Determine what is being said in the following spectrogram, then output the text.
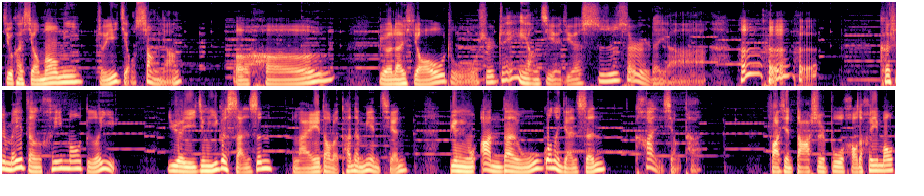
就看小猫咪嘴角上扬，哦吼！原来小主是这样解决私事儿的呀！呵呵呵。可是没等黑猫得意，月已经一个闪身来到了他的面前，并用暗淡无光的眼神。看向他，发现大事不好的黑猫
